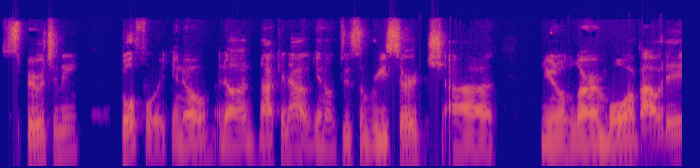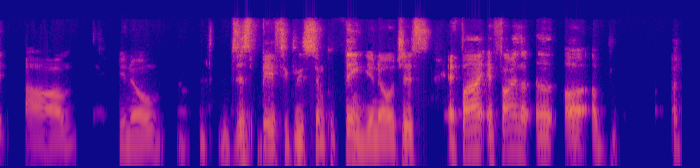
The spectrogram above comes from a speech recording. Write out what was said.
spiritually, go for it. You know, and uh, knock it out. You know, do some research. Uh, you know, learn more about it. Um, you know, just basically simple thing, you know, just and find and find a a, a, a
